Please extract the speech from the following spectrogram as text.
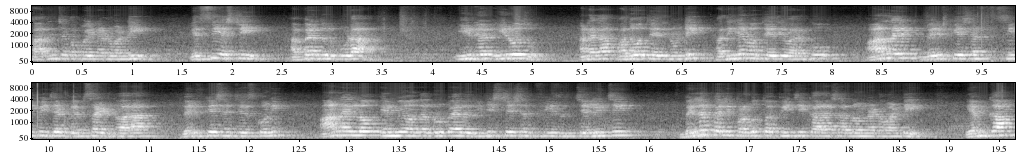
సాధించకపోయినటువంటి ఎస్సీ ఎస్టీ అభ్యర్థులు కూడా ఈ ఈరోజు అనగా పదవ తేదీ నుండి పదిహేనవ తేదీ వరకు ఆన్లైన్ వెరిఫికేషన్ సిపిజెడ్ వెబ్సైట్ ద్వారా వెరిఫికేషన్ చేసుకొని ఆన్లైన్లో ఎనిమిది వందల రూపాయలు రిజిస్ట్రేషన్ ఫీజు చెల్లించి బెల్లంపల్లి ప్రభుత్వ పీజీ కళాశాలలో ఉన్నటువంటి MCom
